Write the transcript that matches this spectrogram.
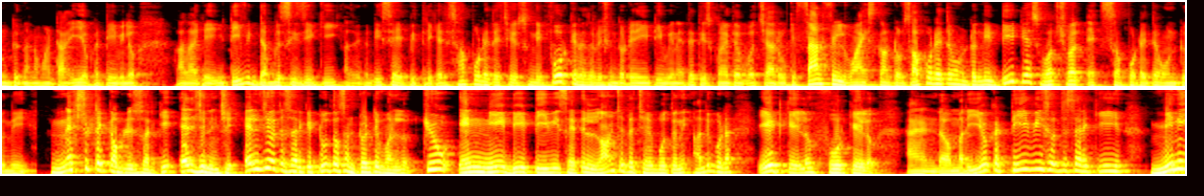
ఉంటుందన్నమాట ఈ యొక్క టీవీలో. అలాగే ఈ టీవీ డబ్ల్యూసీజీకి అదేవిధంగా డీసీఐపీ త్రీకి అయితే సపోర్ట్ అయితే చేస్తుంది. ఫోర్ కే రెజల్యూషన్ తోటి ఈ టీవీని అయితే తీసుకొని అయితే వచ్చారు. Far field voice control support అయితే ఉంటుంది. డిటిఎస్ వర్చువల్ ఎక్స్ సపోర్ట్ అయితే ఉంటుంది. నెక్స్ట్ టెక్ అప్డేట్ వచ్చేసరికి ఎల్జీ నుంచి. ఎల్జీ వచ్చేసరికి టూ థౌసండ్ ట్వంటీ వన్లో క్యూఎన్ఈడి టీవీస్ అయితే లాంచ్ అయితే చేయబోతుంది. అది కూడా ఎయిట్ కేలో ఫోర్ కేలో అండ్ మరి ఈ యొక్క టీవీస్ వచ్చేసరికి మినీ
